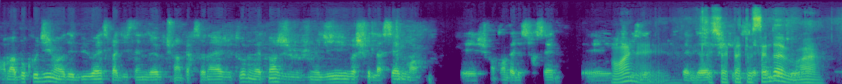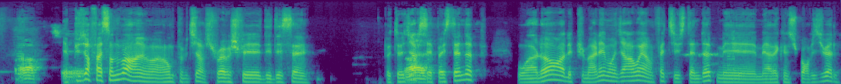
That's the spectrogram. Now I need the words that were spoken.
on m'a beaucoup dit, moi, au début, ouais, c'est pas du stand-up, tu fais un personnage et tout. Mais maintenant, je, me dis, moi, je fais de la scène, moi. Et je suis content d'aller sur scène. Et ouais, c'est sur le plateau stand-up. Ouais. Il y a plusieurs façons de voir. Hein. On peut me dire, tu vois, je fais des dessins. On peut te dire, c'est pas stand-up. Ou alors, les plus malins vont dire, ah ouais, en fait, c'est du stand-up, mais, mais avec un support visuel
